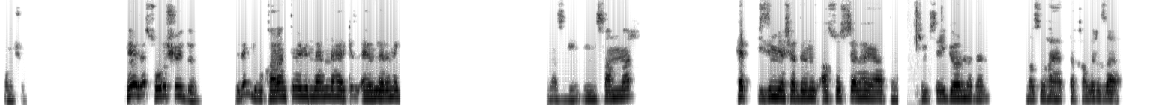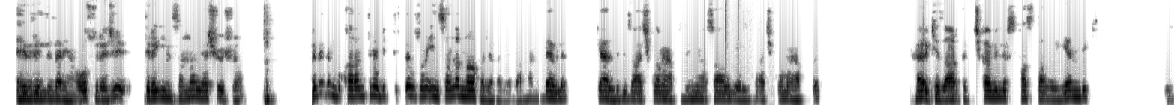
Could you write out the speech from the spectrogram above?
konuşuyorduk. Neyse soru şuydu. Dedim ki bu karantina günlerinde herkes evlerine nasıl diyeyim insanlar hep bizim yaşadığımız asosyal hayatı kimseyi görmeden nasıl hayatta kalırıza evrildiler yani. O süreci direkt insanlar yaşıyor şu an. Ve dedim bu karantina bittikten sonra insanlar ne yapacak acaba? Hani devlet geldi bize açıklama yaptı. Dünya Sağlık Örgütü açıklama yaptı. Herkes artık çıkabilir. Hastalığı yendik.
